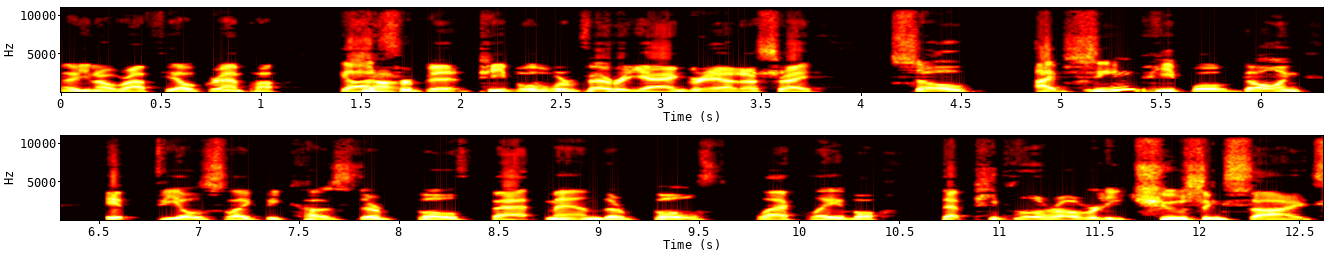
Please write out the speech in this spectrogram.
uh, you know, Rafael Grampá. God No. forbid, people were very angry at us, right? So I've seen people going. It feels like because they're both Batman, they're both Black Label, that people are already choosing sides,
